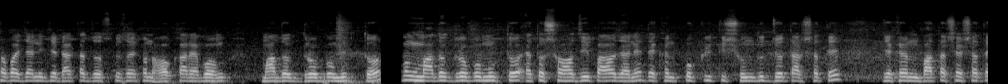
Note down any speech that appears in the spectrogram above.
সবাই জানি যে ঢাকা জজকোট এখন হকার এবং মাদক দ্রব্য মুক্ত এবং মাদক দ্রব্য মুক্ত এত সহজেই পাওয়া যায় না। দেখেন, প্রকৃতির সৌন্দর্য তার সাথে যেখানে বাতাসের সাথে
